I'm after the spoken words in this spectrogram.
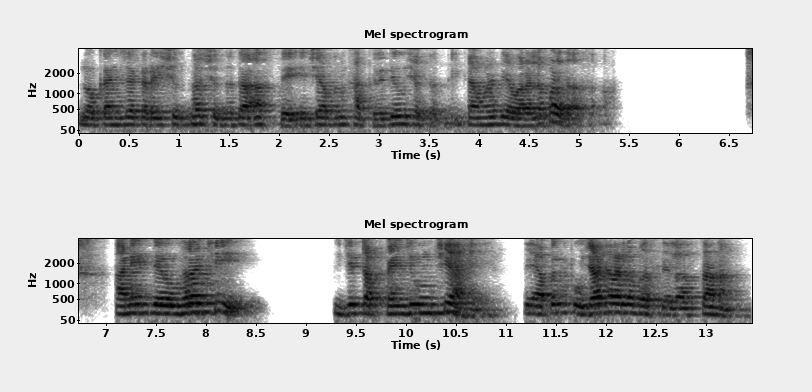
लोकांच्याकडे शुद्ध शुद्धता असते याची आपण खात्री देऊ शकत नाही. त्यामुळे देवाऱ्याला पडदा असावा. आणि देवघराची जी टप्प्यांची उंची आहे ते आपण पूजा करायला बसलेलं असताना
